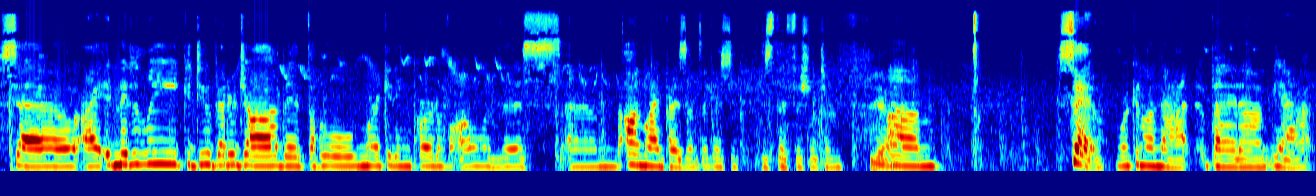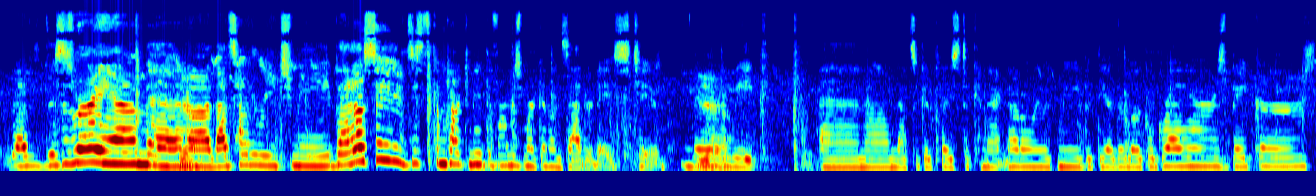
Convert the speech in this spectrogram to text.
So I admittedly could do a better job at the whole marketing part of all of this. Um, online presence, I guess is the official term. Yeah. Um, so working on that, but um, yeah, that, this is where I am, and Yeah. uh, that's how to reach me. But also just come talk to me at the farmers market on Saturdays too. There Yeah. every week, and um, that's a good place to connect not only with me but the other local growers, bakers,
